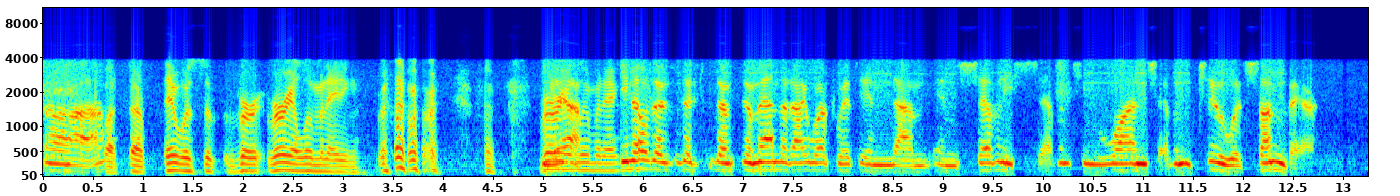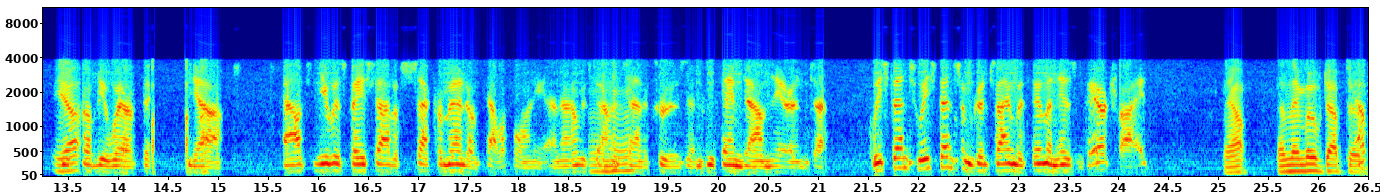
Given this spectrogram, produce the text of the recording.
Uh-huh. but uh, it was uh, very very illuminating. very Yeah. illuminating. You know, the, the the the man that I worked with in um, in 70, 71, 72 was Sun Bear. Yeah. You're probably aware of it. Yeah. Out, he was based out of Sacramento, California, and I was down Mhm. in Santa Cruz, and he came down there, and uh, we spent we spent some good time with him and his bear tribe. Yeah. Then they moved up to Yep.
